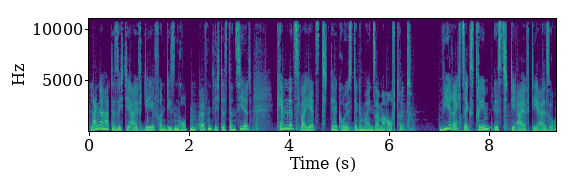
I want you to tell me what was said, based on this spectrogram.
Lange hatte sich die AfD von diesen Gruppen öffentlich distanziert. Chemnitz war jetzt der größte gemeinsame Auftritt. Wie rechtsextrem ist die AfD also?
